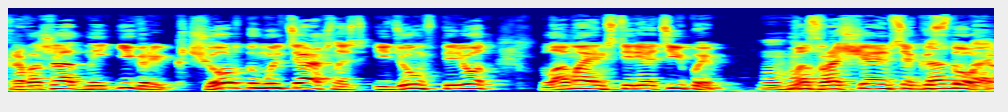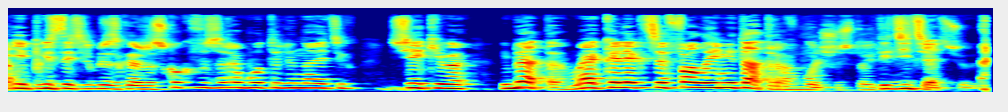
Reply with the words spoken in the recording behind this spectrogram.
Кровожадные игры, к черту мультяшность, идем вперед, ломаем стереотипы. Угу. Возвращаемся к да, истокам. Да, да. И представитель Blizzard скажет, сколько вы заработали на этих секиро? Ребята, моя коллекция фалоимитаторов больше стоит, идите отсюда.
